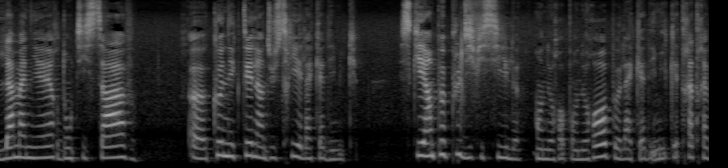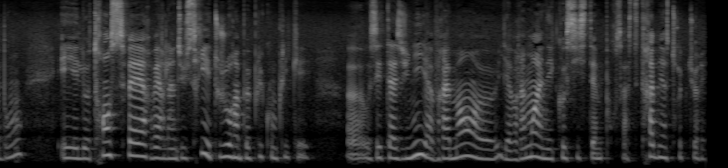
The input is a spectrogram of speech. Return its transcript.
la manière dont ils savent connecter l'industrie et l'académique ce qui est un peu plus difficile en Europe. En Europe, l'académique est très très bon et le transfert vers l'industrie est toujours un peu plus compliqué. Euh, aux États-Unis, il, euh, il y a vraiment un écosystème pour ça. C'est très bien structuré.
